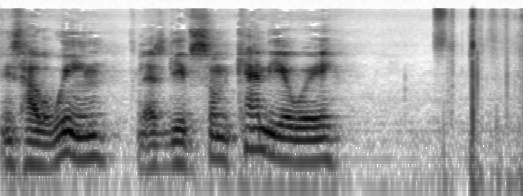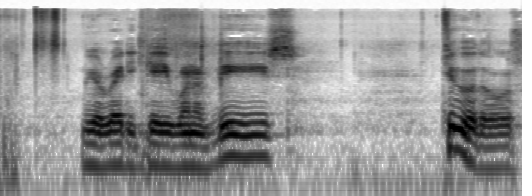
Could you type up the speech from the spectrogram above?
it's Halloween. Let's give some candy away. We already gave one of these. Two of those.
